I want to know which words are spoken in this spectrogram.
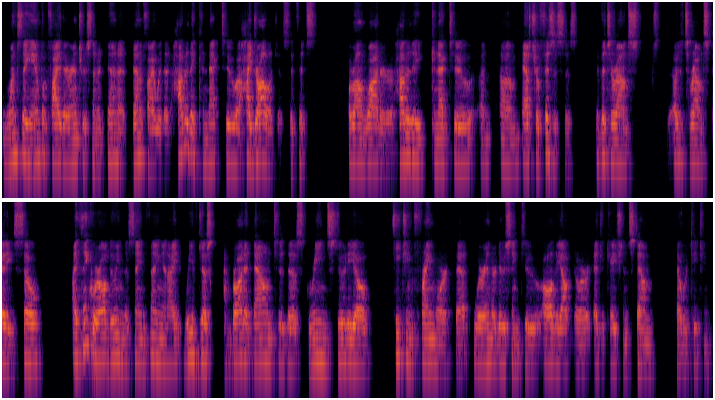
once they amplify their interest and identify with it, how do they connect to a hydrologist if it's around water? How do they connect to an um, astrophysicist if it's around uh, it's around space? So I think we're all doing the same thing, and I we've just brought it down to this green studio teaching framework that we're introducing to all the outdoor education STEM that we're teaching.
